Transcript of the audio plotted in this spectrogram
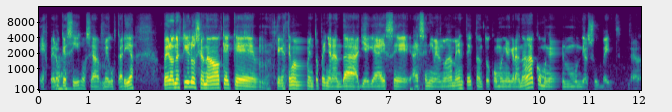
espero que sí, o sea, me gustaría, pero no estoy ilusionado que, que, que, en este momento Peñaranda llegue a ese, a ese nivel nuevamente, tanto como en el Granada como en el Mundial Sub-20, de verdad.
